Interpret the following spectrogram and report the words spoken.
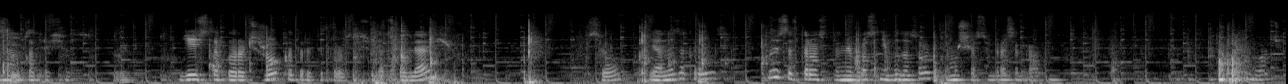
Да, который сейчас. Есть такой рычажок, который ты просто сюда вставляешь. Все, и она закрылась. Ну и со второй стороны я просто не буду засовывать, потому что сейчас убирать обратно. Наборчик.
